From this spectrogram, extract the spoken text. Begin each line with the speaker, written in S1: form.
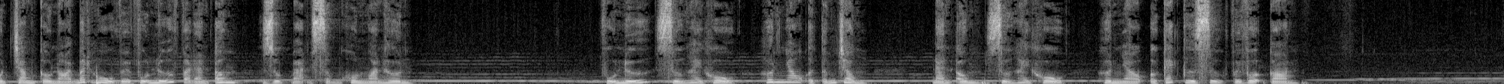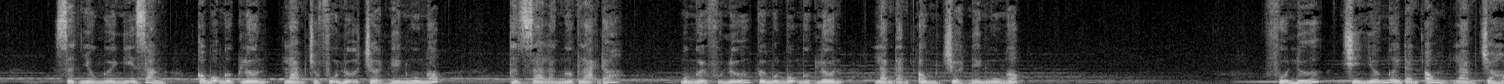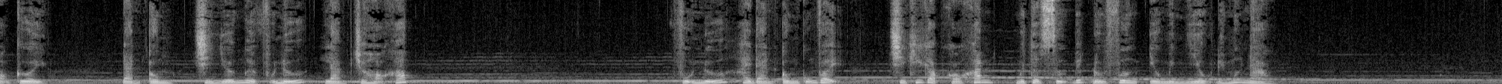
S1: 100 câu nói bất hủ về phụ nữ và đàn ông giúp bạn sống khôn ngoan hơn. Phụ nữ sướng hay khổ hơn nhau ở tấm chồng, đàn ông sướng hay khổ hơn nhau ở cách cư xử với vợ con. Rất nhiều người nghĩ rằng có bộ ngực lớn làm cho phụ nữ trở nên ngu ngốc. Thật ra là ngược lại đó. Một người phụ nữ với một bộ ngực lớn làm đàn ông trở nên ngu ngốc. Phụ nữ chỉ nhớ người đàn ông làm cho họ cười. Đàn ông chỉ nhớ người phụ nữ làm cho họ khóc. Phụ nữ hay đàn ông cũng vậy, chỉ khi gặp khó khăn mới thật sự biết đối phương yêu mình nhiều đến mức nào.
